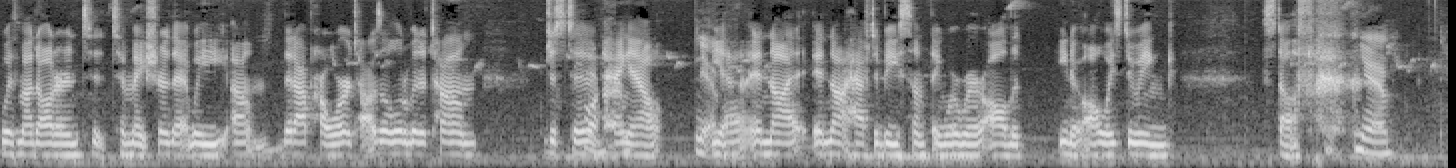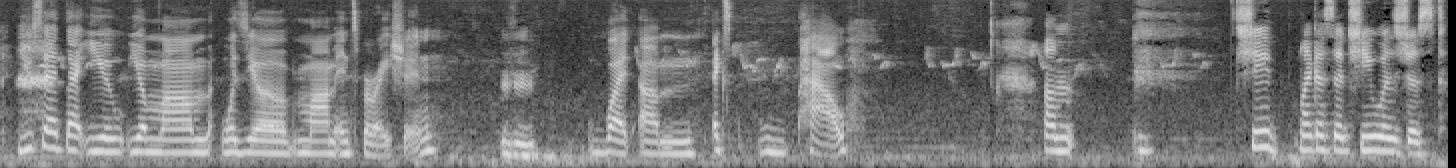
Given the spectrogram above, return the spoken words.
with my daughter and to, to make sure that we, um, that I prioritize a little bit of time just to hang out. yeah. Yeah. And not, and not have to be something where we're all the, you know, always doing stuff. Yeah. You said that you your mom was your mom inspiration. hmm What um ex- how? Um, she, like I said, she was just,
